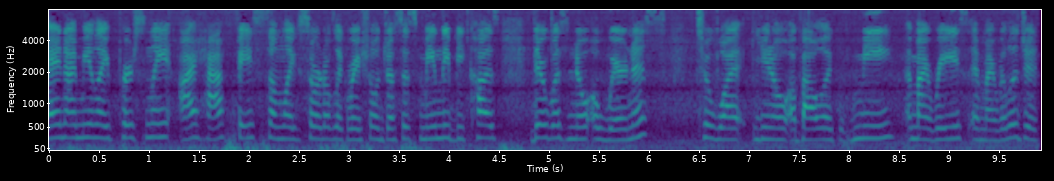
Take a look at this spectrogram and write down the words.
And I mean, like personally, I have faced some like sort of like racial injustice mainly because there was no awareness to what you know about like me and my race and my religion.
